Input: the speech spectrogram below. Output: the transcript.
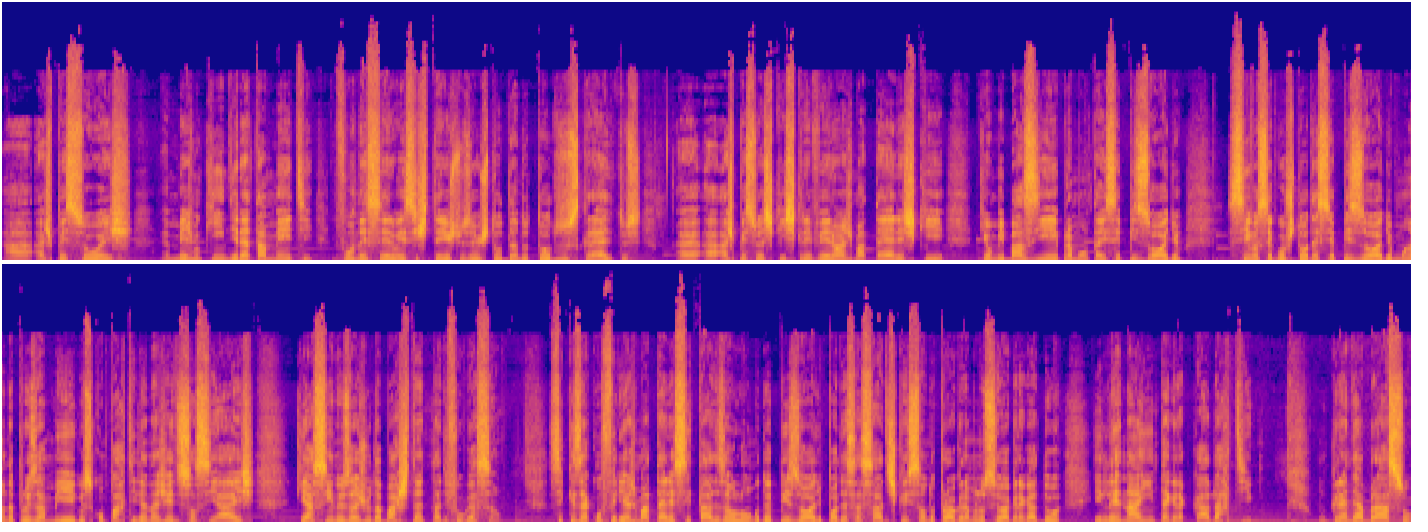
as pessoas, é, mesmo que indiretamente, forneceram esses textos. Eu estou dando todos os créditos é, às pessoas que escreveram as matérias que, que eu me baseei para montar esse episódio. Se você gostou desse episódio, manda para os amigos, compartilha nas redes sociais, que assim nos ajuda bastante na divulgação. Se quiser conferir as matérias citadas ao longo do episódio, pode acessar a descrição do programa no seu agregador e ler na íntegra cada artigo. Um grande abraço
